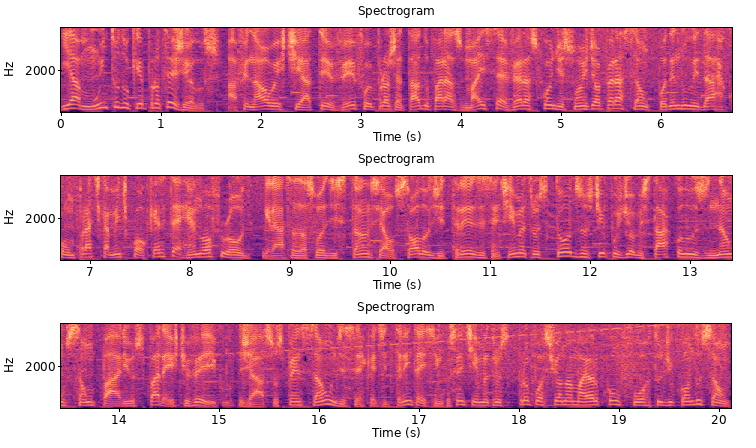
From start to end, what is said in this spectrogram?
e há muito do que protegê-los. Afinal, este ATV foi projetado para as mais severas condições de operação, podendo lidar com praticamente qualquer terreno off-road. Graças à sua distância ao solo de 13 centímetros, todos os tipos de obstáculos não são páreos para este veículo. Já a suspensão, de cerca de 35 centímetros, proporciona maior conforto de condução.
